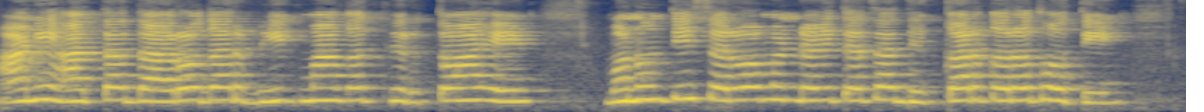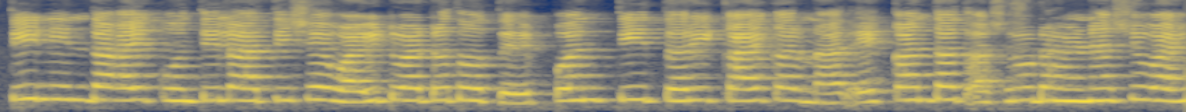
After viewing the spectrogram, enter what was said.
आणि आता दारोदार भीक मागत फिरतो आहे. म्हणून ती सर्व मंडळी त्याचा धिक्कार करत होती. ती निंदा ऐकून तिला अतिशय वाईट वाटत होते पण ती तरी काय करणार? एकांतात अश्रू ढाळण्याशिवाय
